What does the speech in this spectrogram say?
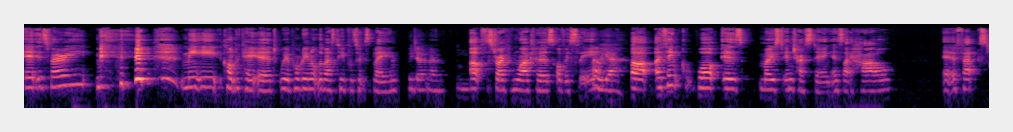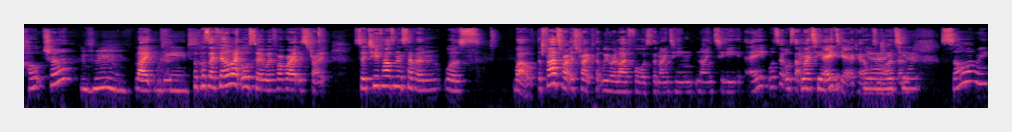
it is very meaty, complicated. We're probably not the best people to explain. We don't know. Up the striking workers, obviously. Oh yeah. But I think what is most interesting is like how it affects culture. Mm-hmm. Like Indeed. because I feel like also with a writer's strike, so 2007 was, well, the first writer's strike that we were alive for was the 1998, was it? Was that 1988? Okay, I wasn't Yeah, alive then. Sorry.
